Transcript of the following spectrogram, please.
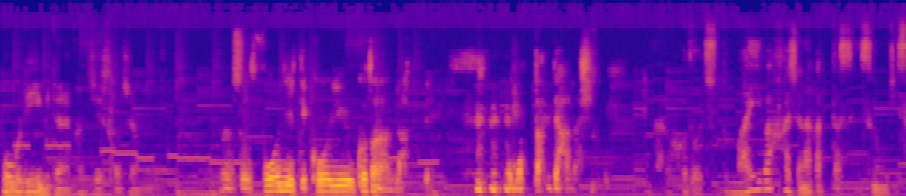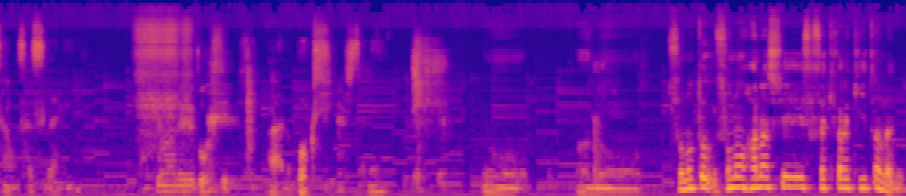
4D みたいな感じですか、じゃあもう。うん、そう、4D ってこういうことなんだって 思ったって話。なるほど。ちょっとマイバッハじゃなかったっすね、そのおじさんはさすがに。決まるボクシーでした。あの、ボクシーでしたね。うん。あの、そのと、その話、佐々木から聞いたんだけど、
